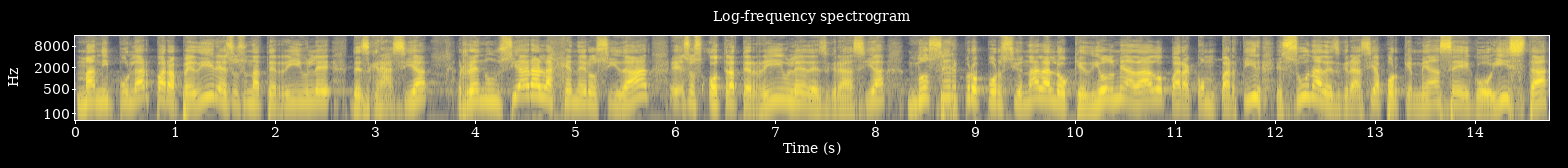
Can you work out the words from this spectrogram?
Manipular para pedir, eso es una terrible desgracia. Renunciar a la generosidad, eso es otra terrible desgracia. No ser proporcional a lo que Dios me ha dado para compartir es una desgracia porque me hace egoísta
